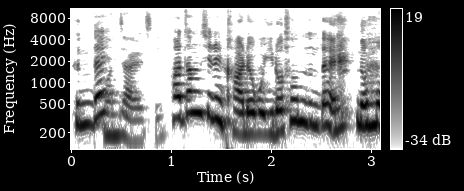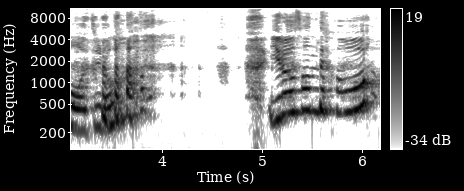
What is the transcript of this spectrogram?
근데 뭔지 알지? 화장실에 가려고 일어섰는데 너무 어지러워. 일어선데 어?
